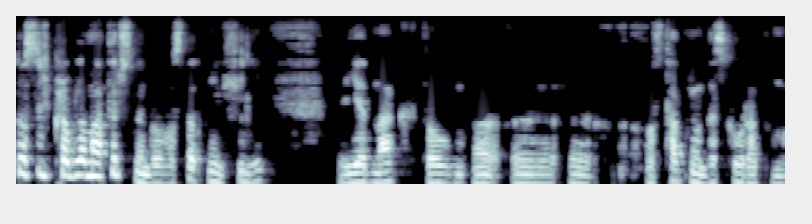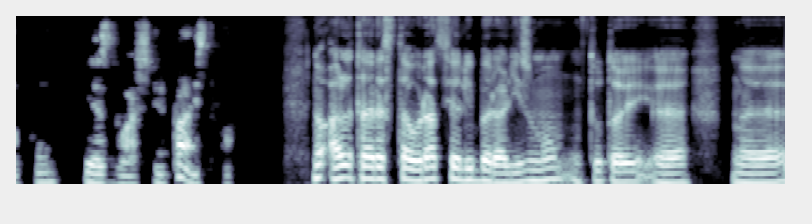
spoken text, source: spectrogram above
dosyć problematyczny, bo w ostatniej chwili jednak tą ostatnią deską ratunku jest właśnie państwo. No ale ta restauracja liberalizmu, tutaj e, e,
